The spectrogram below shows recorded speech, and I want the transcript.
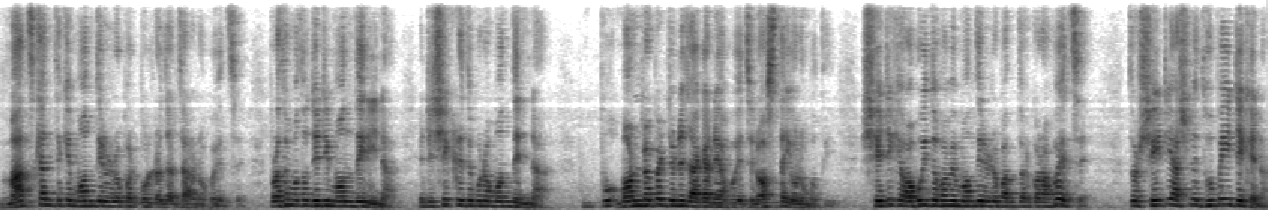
মাঝখান থেকে মন্দিরের উপর বুলডোজার চালানো হয়েছে। প্রথমত যেটি মন্দিরই না, এটি স্বীকৃত কোনো মন্দির না। মণ্ডপের জন্য জায়গা নেওয়া হয়েছিল অস্থায়ী অনুমতি। সেটিকে অবৈধভাবে মন্দিরে রূপান্তর করা হয়েছে। তো সেটি আসলে ধূপেই টেকে না।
